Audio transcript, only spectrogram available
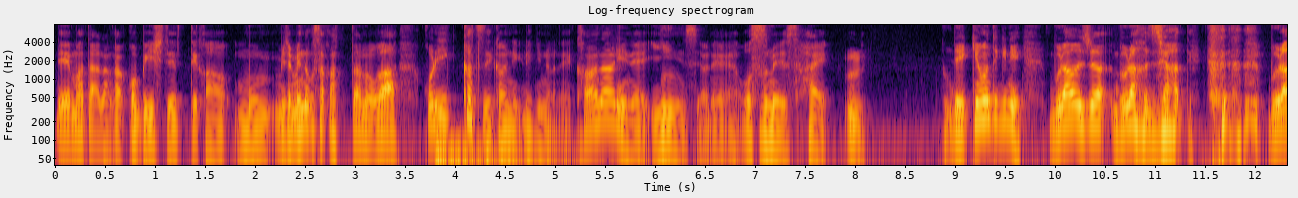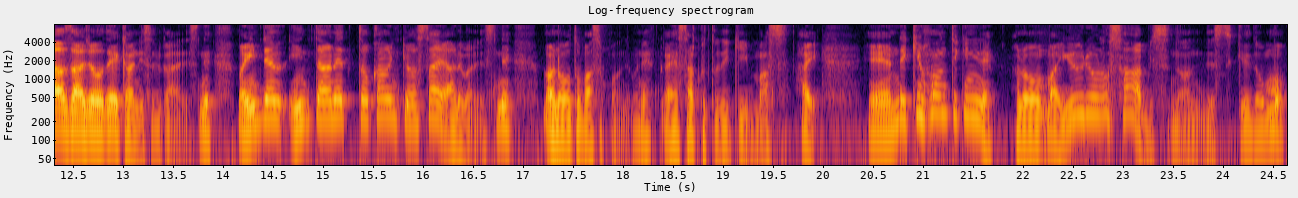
でまたなんかコピーしてってかもうめちゃめんどくさかったのがこれ一括で管理できるのはねかなりねいいんですよね。おすすめです。はい。うん。で、基本的にブラウザ、ブラウザってブラウザ上で管理するからですね。まあインターネット環境さえあればですね、まあノートパソコンでもね、えー、サクッとできます。はい。えー、で、基本的にね、あの、まあ、有料のサービスなんですけども、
